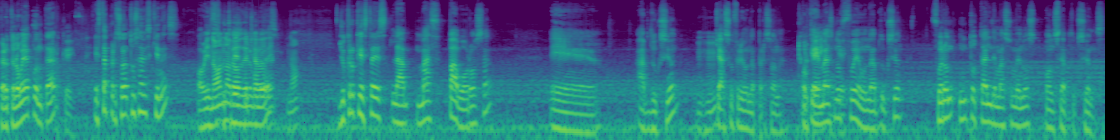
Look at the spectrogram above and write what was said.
Pero te lo voy a contar. Esta persona, ¿tú sabes quién es? ¿O No, no había escuchado de él. No. Yo creo que esta es la más pavorosa eh, abducción que ha sufrido una persona. Porque además no fue una abducción. Fueron un total de más o menos 11 abducciones.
